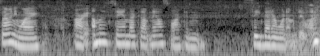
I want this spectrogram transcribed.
So anyway, all right, I'm gonna stand back up now so I can see better what I'm doing.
